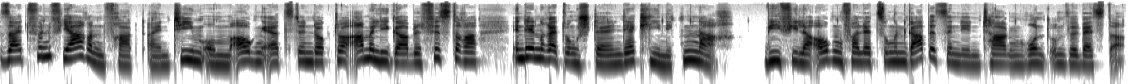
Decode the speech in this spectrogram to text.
Seit fünf Jahren fragt ein Team um Augenärztin Dr. Amelie Gabel-Fisterer in den Rettungsstellen der Kliniken nach. Wie viele Augenverletzungen gab es in den Tagen rund um Silvester?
